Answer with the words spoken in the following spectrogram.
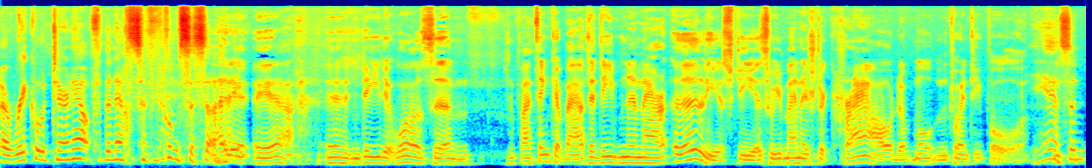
a record turnout for the Nelson Film Society. Yeah, indeed it was. Um, if I think about it, even in our earliest years, we managed a crowd of more than 24. Yeah, so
